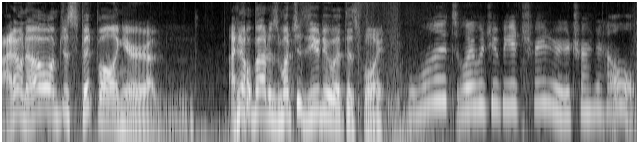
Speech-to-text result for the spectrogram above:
I don't know. I'm just spitballing here. I, I know about as much as you do at this point. What? Why would you be a traitor? You're trying to help.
